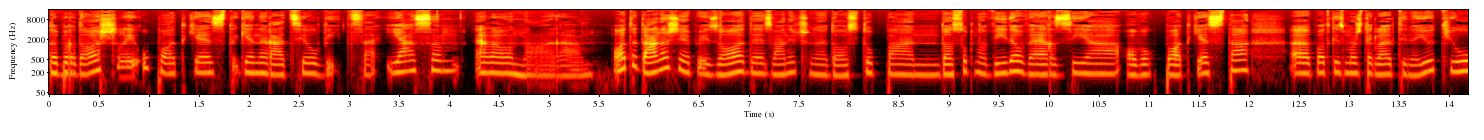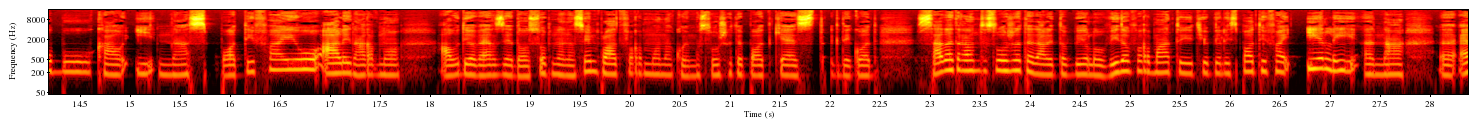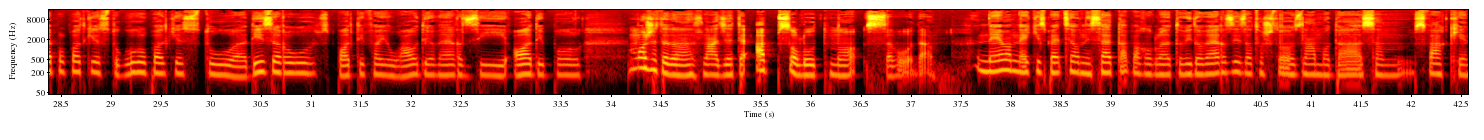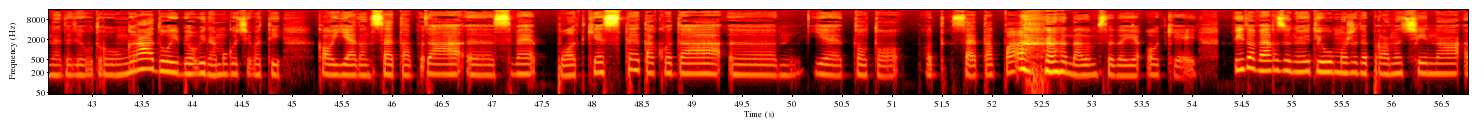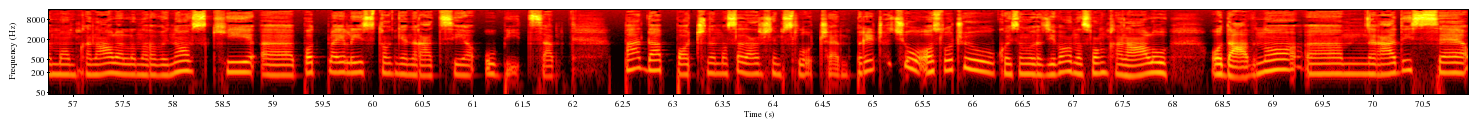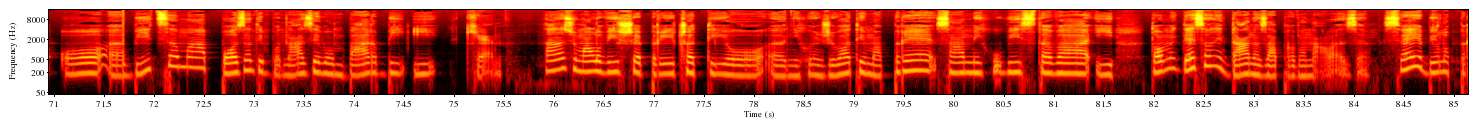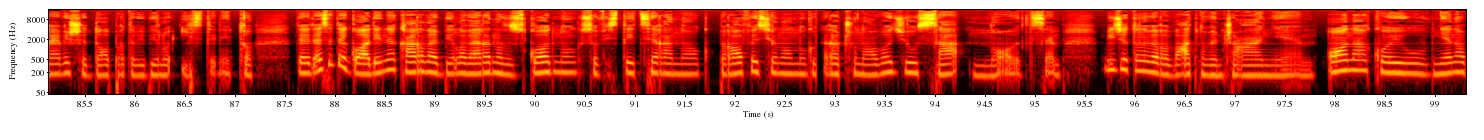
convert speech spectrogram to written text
Dobrodošli u podcast Generacija ubica. Ja sam Eleonora. Od današnje epizode zvanično je dostupan, dostupna video verzija ovog podcasta. E, podcast možete gledati na YouTube-u kao i na Spotify-u, ali naravno audio verzija je dostupna na svim platformama na kojima slušate podcast, gde god sada trenutno slušate, da li to bilo u video formatu YouTube ili Spotify ili na e, Apple podcastu, Google podcastu, Deezeru, Spotify u audio verziji, Audible, Možete da nas nađete apsolutno svuda. Nemam neki specijalni setup ako gledate video verziji zato što znamo da sam svake nedelje u drugom gradu i bilo bi nemoguće imati kao jedan setup za e, sve podcaste, tako da e, je to to od setupa. Nadam se da je ok. Video verziju na YouTube možete pronaći na mom kanalu Eleonora Vojnovski e, pod playlistom Generacija ubica. Pa da počnemo sa današnjim slučajem. Pričat ću o slučaju koji sam urađivala na svom kanalu odavno. Um, radi se o e, ubicama poznatim pod nazivom Barbie i Ken. Danas ću malo više pričati o e, njihovim životima pre samih ubistava i tome gde se oni dana zapravo nalaze. Sve je bilo previše dobro da bi bilo istinito. 90. godine Karla je bila verana za zgodnog, sofisticiranog, profesionalnog računovođu sa novcem. Biće to neverovatno venčanje. Ona koju njena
